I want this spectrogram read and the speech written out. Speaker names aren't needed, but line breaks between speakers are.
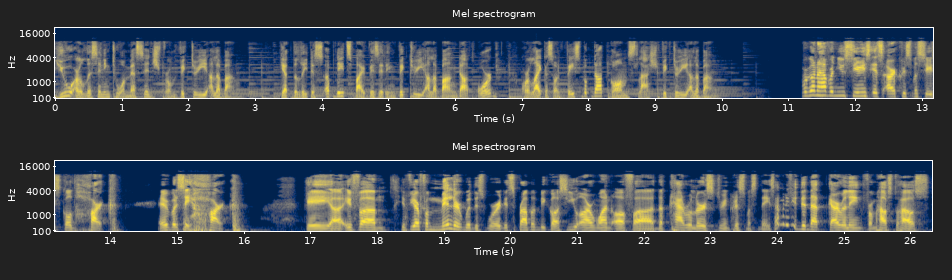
You are listening to a message from Victory Alabang. Get the latest updates by visiting victoryalabang.org or like us on facebook.com slash victoryalabang.
We're going to have a new series. It's our Christmas series called Hark. Everybody say Hark. Okay, uh, if um, if you're familiar with this word, it's probably because you are one of uh, the carolers during Christmas days. How many of you did that caroling from house to house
